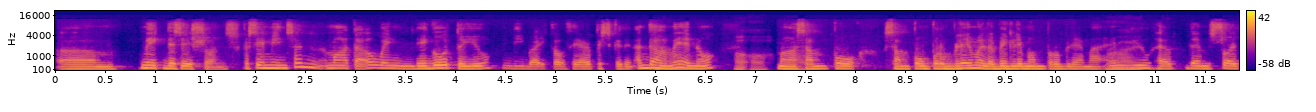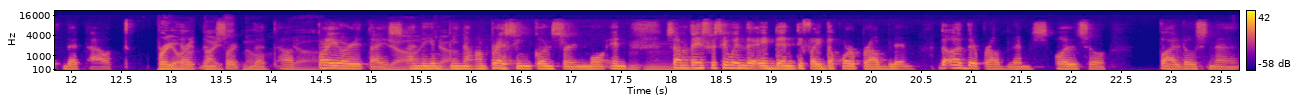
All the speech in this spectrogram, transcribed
um, make decisions. Kasi minsan, mga tao, when they go to you, hindi ba ikaw therapist ka din, ang dami, no? Oo. Mga sampo, sampung problema, labing limang problema. And Right. you help them sort that out. You help them Prioritize, sort no? that out. Yeah. Prioritize. Yeah, ano yung yeah. pinaka-pressing concern mo. And sometimes kasi when they identify the core problem, the other problems also follows na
